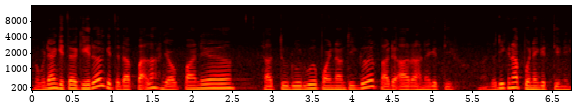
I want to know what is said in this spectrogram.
kemudian kita kira kita dapatlah jawapan dia 122.63 pada arah negatif. Ha, jadi kenapa negatif ni?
